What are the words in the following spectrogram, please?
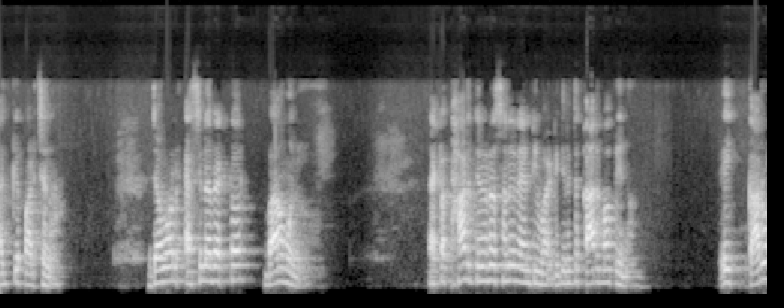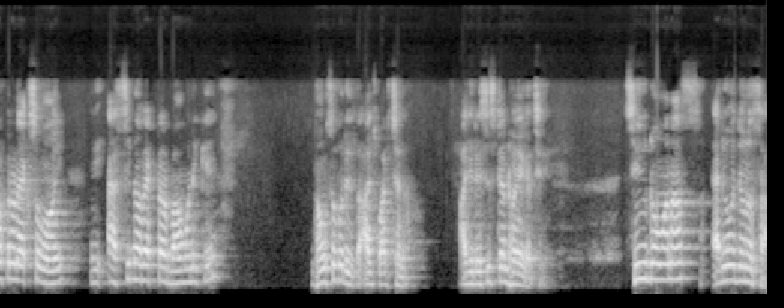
আজকে পারছে না। যেমন অ্যাসিনাব্যাক্টর বায়োমনি একটা থার্ড জেনারেশনের অ্যান্টিবায়োটিক, এটা হচ্ছে কার্বাপেনাম এই কার্বাপেনাম এক সময় এই অ্যাসিনোব্যাক্টর বায়োমনিকে ধ্বংস করে দিত, আজ পারছে না। আজ রেসিস্ট্যান্ট হয়ে গেছে। সিউডোমানাস অ্যারিওজোনোসা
